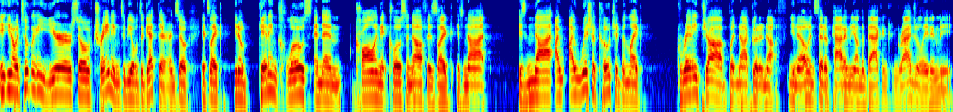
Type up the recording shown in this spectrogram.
it, you know, it took like a year or so of training to be able to get there. And so it's like, you know, getting close and then calling it close enough is like, is not, is not, I, I wish a coach had been like, great job, but not good enough, you know, instead of patting me on the back and congratulating me.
